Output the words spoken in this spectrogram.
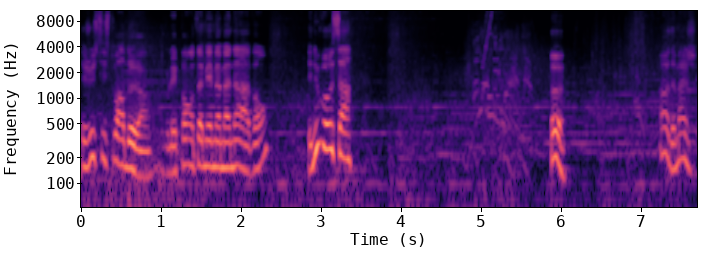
C'est juste histoire d'eux, hein. Je voulais pas entamer ma mana avant. C'est nouveau, ça Oh Oh, dommage.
